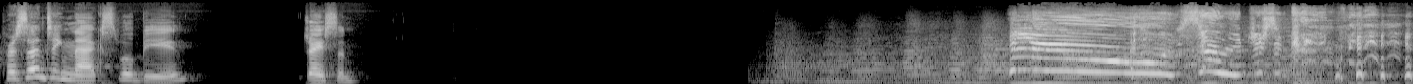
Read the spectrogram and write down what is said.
Presenting next will be Jason. Hello! Sorry, Jason couldn't be.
